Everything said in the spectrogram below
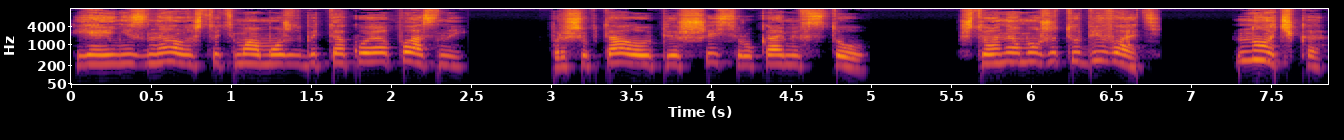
я и не знала, что тьма может быть такой опасной!» Прошептала, упершись руками в стол. «Что она может убивать? Ночка!»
